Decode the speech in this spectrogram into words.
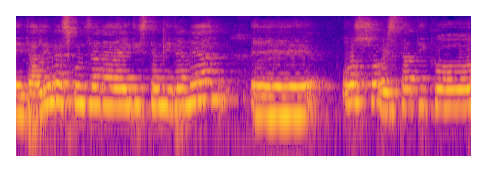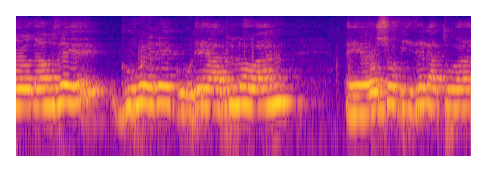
Eta lehen eskuntzara iristen direnean, e, oso estatiko daude gu ere gure arloan e, oso bideratua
